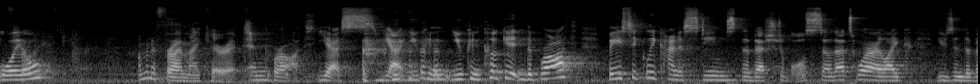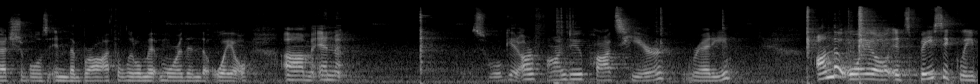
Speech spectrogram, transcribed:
Oil. Fry a carrot. I'm gonna fry my carrot. and broth. Yes, yeah, you can you can cook it. The broth basically kind of steams the vegetables, so that's where I like using the vegetables in the broth a little bit more than the oil. Um, and so we'll get our fondue pots here ready. On the oil, it's basically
